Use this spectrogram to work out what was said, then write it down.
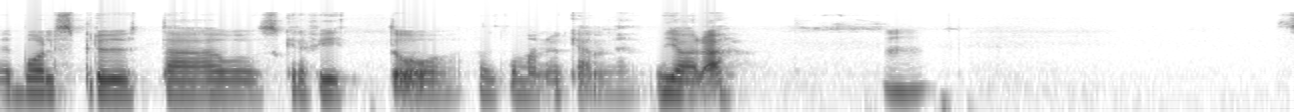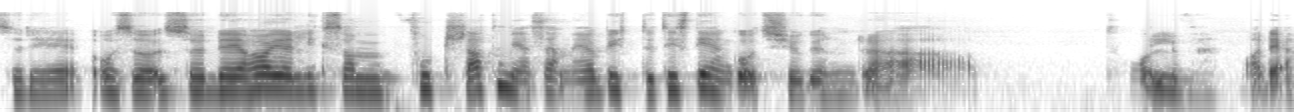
med bollspruta och skrafitt och allt vad man nu kan göra. Mm. Så det, och så, så det har jag liksom fortsatt med sen när jag bytte till stengods 2012 var det.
